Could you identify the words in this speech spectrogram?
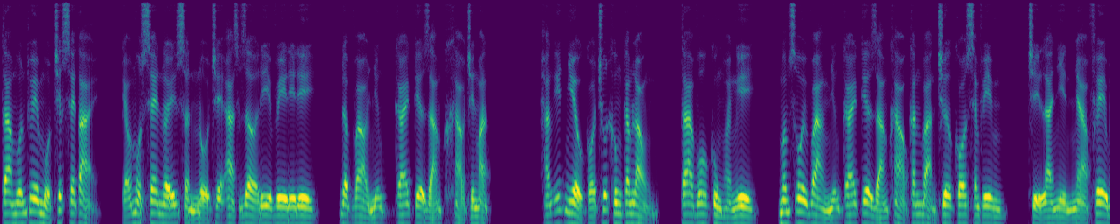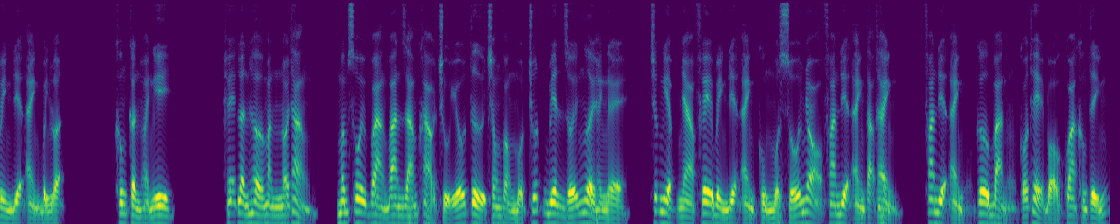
ta muốn thuê một chiếc xe tải, kéo một xe nấy sần nổ chế asger đi đi đi, đập vào những cái tia giám khảo trên mặt. Hắn ít nhiều có chút không cam lòng, ta vô cùng hoài nghi, mâm xôi vàng những cái tia giám khảo căn bản chưa có xem phim, chỉ là nhìn nhà phê bình điện ảnh bình luận. Không cần hoài nghi. Hệ lần hờ mặn nói thẳng, mâm xôi vàng ban giám khảo chủ yếu từ trong vòng một chút biên giới người hành nghề, chức nghiệp nhà phê bình điện ảnh cùng một số nhỏ fan điện ảnh tạo thành, fan điện ảnh cơ bản có thể bỏ qua không tính,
